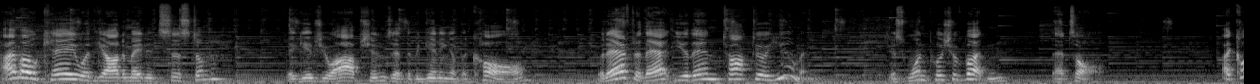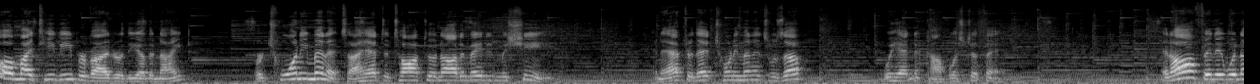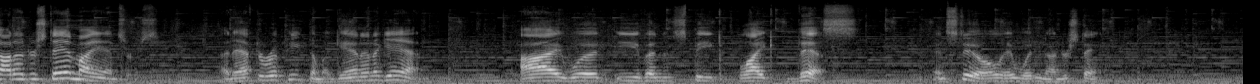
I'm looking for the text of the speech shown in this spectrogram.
I'm okay with the automated system that gives you options at the beginning of the call, but after that, you then talk to a human. Just one push of button, that's all. I called my TV provider the other night. For 20 minutes, I had to talk to an automated machine. And after that 20 minutes was up, we hadn't accomplished a thing. And often it would not understand my answers. I'd have to repeat them again and again. I would even speak like this, and still it wouldn't understand.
